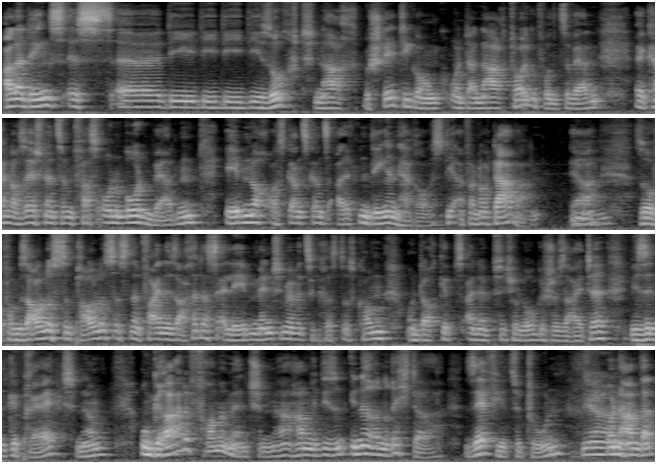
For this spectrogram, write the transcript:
allerdings ist äh, die, die, die, die Sucht nach Bestätigung und danach toll gefunden zu werden, äh, kann auch sehr schnell zu einem Fass ohne Boden werden, eben noch aus ganz, ganz alten Dingen heraus, die einfach noch da waren. Ja, mhm. so vom Saulus zum Paulus ist eine feine Sache, das erleben Menschen, wenn wir zu Christus kommen. Und doch gibt es eine psychologische Seite. Wir sind geprägt. Ne? Und gerade fromme Menschen ne, haben mit diesem inneren Richter sehr viel zu tun ja. und haben dann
